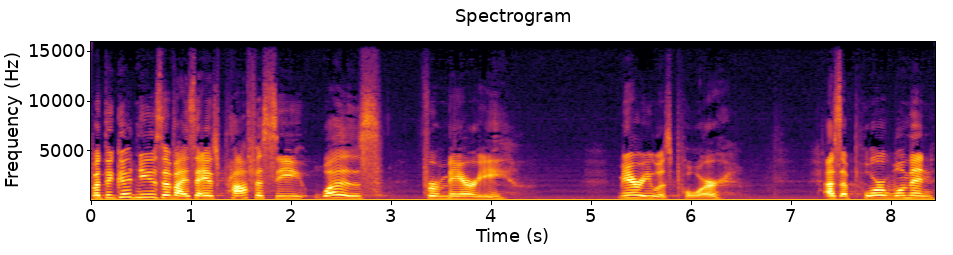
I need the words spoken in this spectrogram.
but the good news of Isaiah's prophecy was for Mary. Mary was poor as a poor woman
